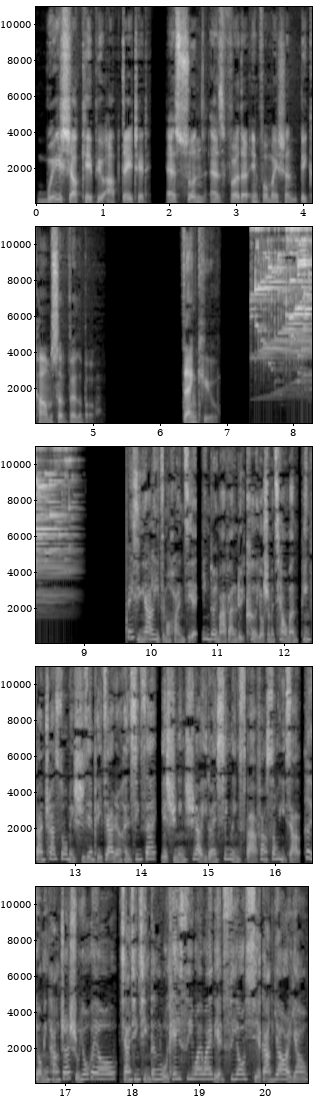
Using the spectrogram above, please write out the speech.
We shall keep you updated as soon as further information becomes available. Thank you. 飞行压力怎么缓解？应对麻烦旅客有什么窍门？频繁穿梭没时间陪家人很心塞，也许您需要一段心灵 SPA 放松一下了。特有民航专属优惠哦，详情请登录 kcyy 点 co 斜杠幺二幺。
